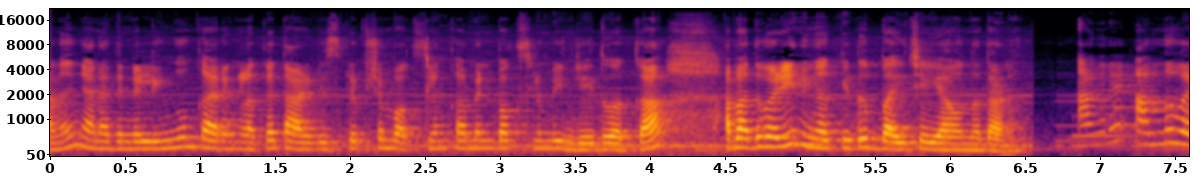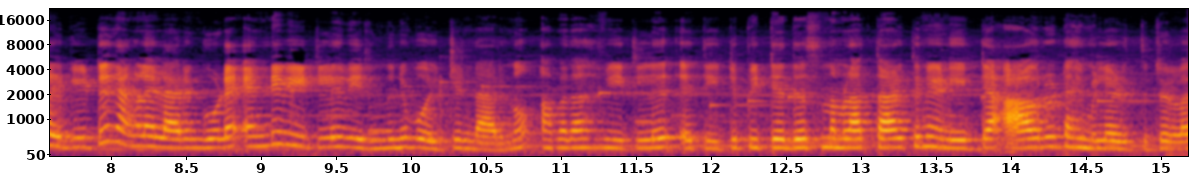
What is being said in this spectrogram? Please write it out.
ആണ്. ഞാൻ അതിന്റെ ലിങ്കും കാര്യങ്ങളൊക്കെ താഴെ ഡിസ്ക്രിപ്ഷൻ ബോക്സിലും കമന്റ് ബോക്സിലും പിൻ ചെയ്ത് വെക്കാം. അപ്പോൾ അതുവഴി നിങ്ങൾക്കിത് ബൈ ചെയ്യാവുന്നതാണ്. അങ്ങനെ അന്ന് വൈകിട്ട് ഞങ്ങൾ എല്ലാവരും കൂടെ എന്റെ വീട്ടിൽ വിരുന്നിന് പോയിട്ടുണ്ടായിരുന്നു. അപ്പോൾ അതാ വീട്ടിൽ എത്തിയിട്ട് പിറ്റേ ദിവസം നമ്മൾ അത്താഴത്തിന് എണീറ്റ ആ ഒരു ടൈമിൽ എടുത്തിട്ടുള്ള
